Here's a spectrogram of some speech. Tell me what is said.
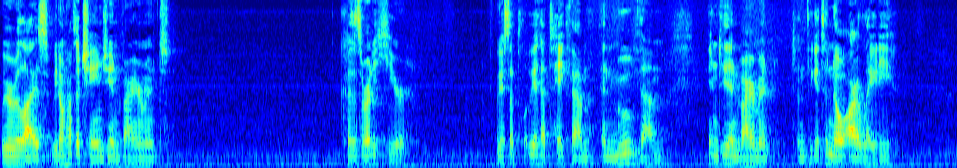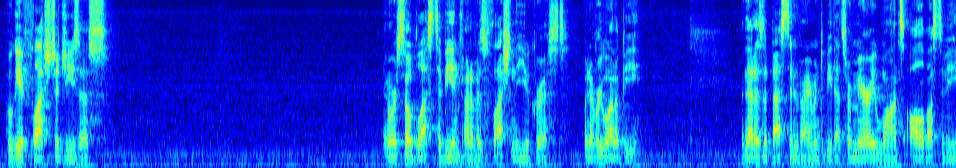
we realize we don't have to change the environment because it's already here. We have, to, we have to take them and move them into the environment to, to get to know Our Lady who gave flesh to Jesus And we're so blessed to be in front of his flesh in the Eucharist whenever we want to be. And that is the best environment to be. That's where Mary wants all of us to be.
